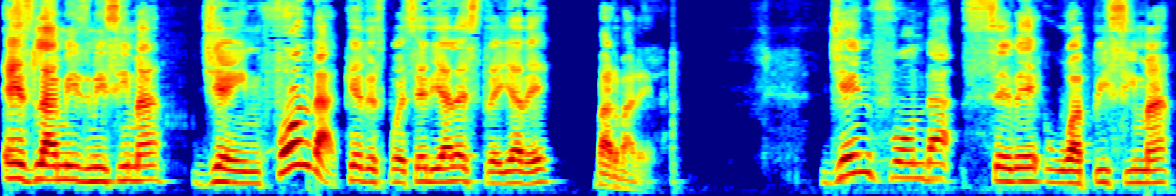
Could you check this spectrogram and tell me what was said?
Es la mismísima Jane Fonda, que después sería la estrella de Barbarella. Jane Fonda se ve guapísima,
